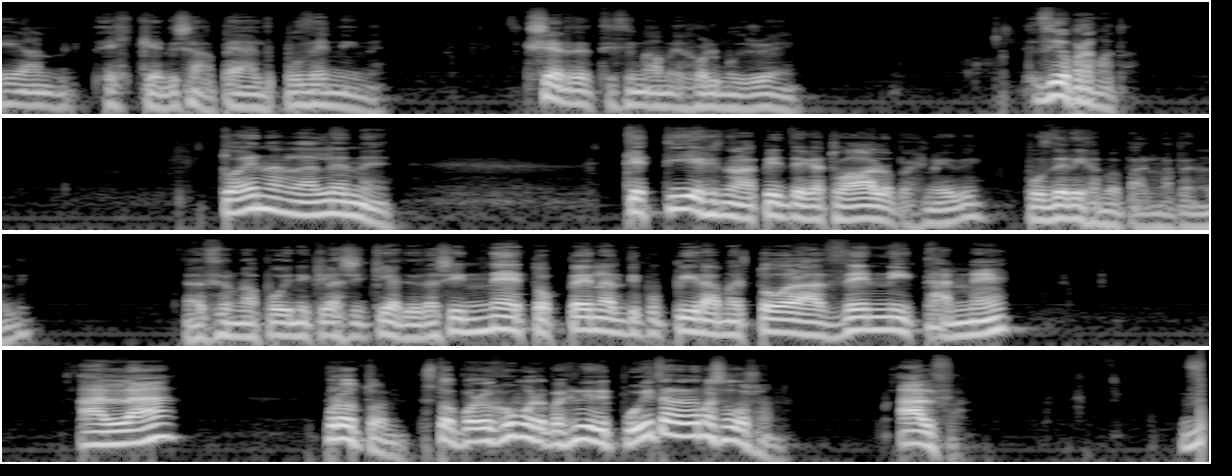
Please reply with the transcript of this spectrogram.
ή αν έχει κερδίσει ένα πέναλτι που δεν είναι. Ξέρετε τι θυμάμαι όλη μου τη ζωή. Δύο πράγματα. Το ένα να λένε και τι έχετε να πείτε για το άλλο παιχνίδι, που δεν είχαμε πάρει ένα πέναλτι. Δηλαδή θέλω να πω είναι η κλασική αντίδραση. Ναι, το πέναλτι που πήραμε τώρα δεν ήτανε. Αλλά πρώτον, στο προηγούμενο παιχνίδι που ήταν δεν μας το δώσαν. Α. Β.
